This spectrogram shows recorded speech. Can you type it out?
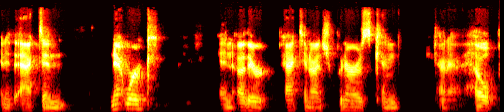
and if Acton Network and other Acton entrepreneurs can kind of help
